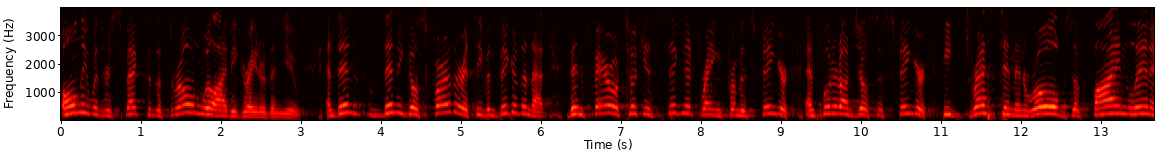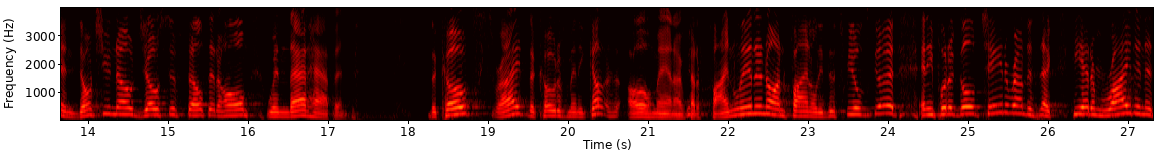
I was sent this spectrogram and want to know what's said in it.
Only with respect to the throne will I be greater than you. And then, then he goes further, it's even bigger than that. Then Pharaoh took his signet ring from his finger and put it on Joseph's finger. He dressed him in robes of fine linen. Don't you know Joseph felt at home when that happened? The coats, right? The coat of many colors. Oh man, I've got a fine linen on finally. This feels good. And he put a gold chain around his neck. He had him ride in a,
